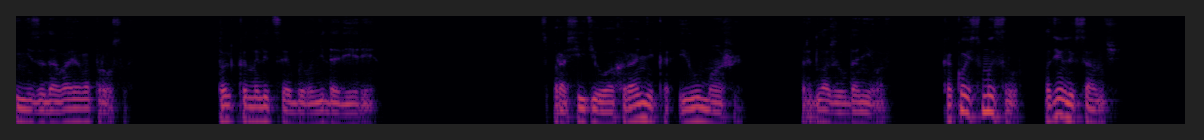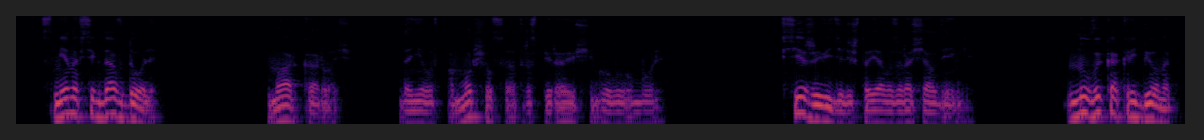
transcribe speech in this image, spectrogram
и не задавая вопросов. Только на лице было недоверие. «Спросите у охранника и у Маши», – предложил Данилов. «Какой смысл, Владимир Александрович? Смена всегда в доле». «Марк Карлович, Данилов поморщился от распирающей голову боли. Все же видели, что я возвращал деньги. Ну, вы как ребенок.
